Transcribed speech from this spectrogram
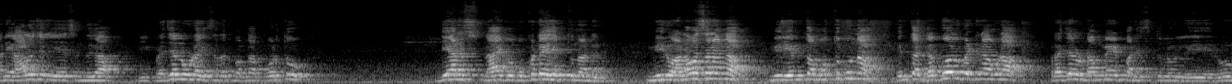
అని ఆలోచన చేసిందిగా ఈ ప్రజలు కూడా ఈ సందర్భంగా కోరుతూ డిఆర్ఎస్ నాయకులకు ఒకటే చెప్తున్నాను నేను. మీరు అనవసరంగా మీరు ఎంత మొత్తుకున్నా ఎంత గగ్గోలు పెట్టినా కూడా ప్రజలు నమ్మే పరిస్థితులు లేరు.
